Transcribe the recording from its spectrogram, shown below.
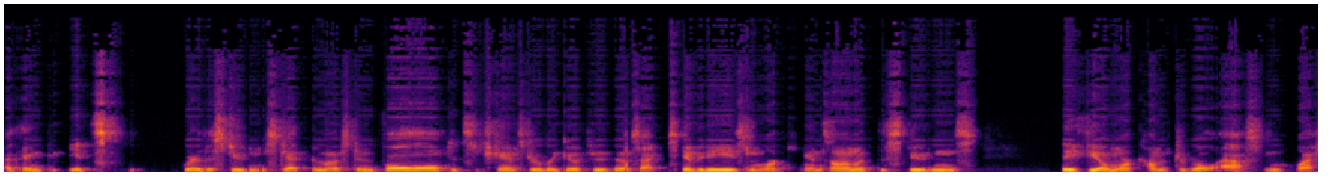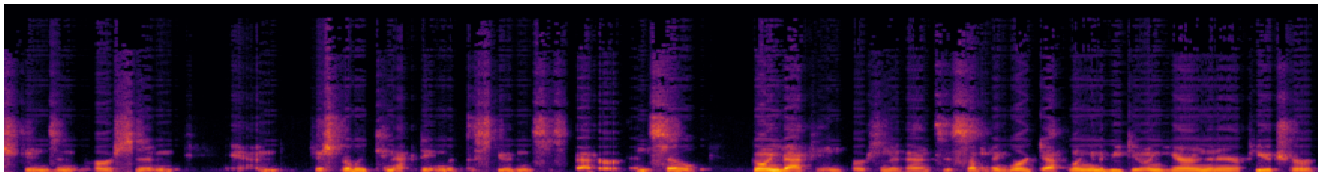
I think it's where the students get the most involved. It's a chance to really go through those activities and work hands-on with the students. They feel more comfortable asking questions in person and just really connecting with the students is better. And so going back to in-person events is something we're definitely going to be doing here in the near future.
